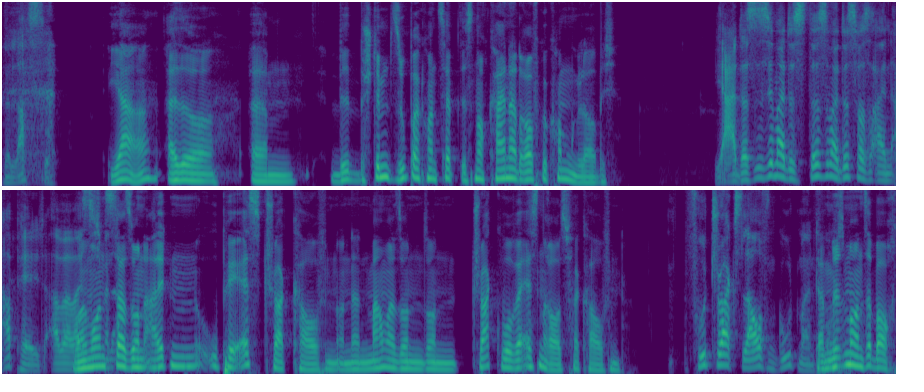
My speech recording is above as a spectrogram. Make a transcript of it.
Belastet. Ja, also ähm, bestimmt super Konzept. Ist noch keiner drauf gekommen, glaube ich. Ja, das ist immer das, das ist immer das, was einen abhält. Aber Wollen wir uns da so einen alten UPS-Truck kaufen und dann machen wir so einen, so einen Truck, wo wir Essen rausverkaufen? Foodtrucks laufen gut, mein Da Freund. müssen wir uns aber auch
